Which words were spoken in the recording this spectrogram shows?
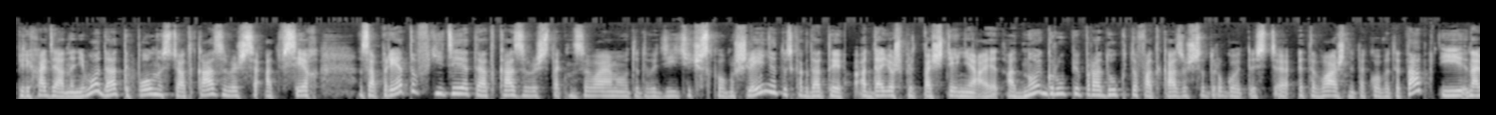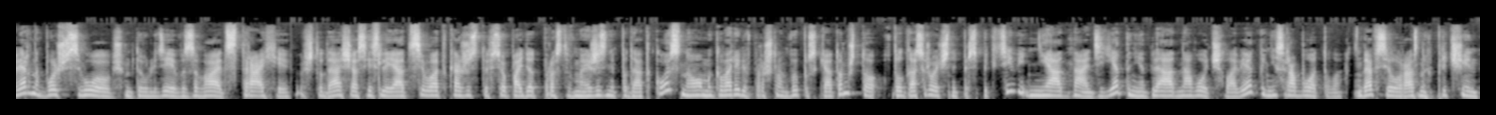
переходя на него, да, ты полностью отказываешься от всех запретов в еде, ты отказываешься так называемого вот этого диетического мышления, то есть когда ты отдаешь предпочтение одной группе продуктов, отказываешься другой. То есть э, это важный такой вот этап. И, наверное, больше всего, в общем-то, у людей вызывает страхи, что да, сейчас, если я от всего откажусь, то все пойдет просто в моей жизни под откос. Но мы говорили в прошлом выпуске о том, что в долгосрочной перспективе ни одна диета ни для одного человека не сработала, да, в силу разных причин.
